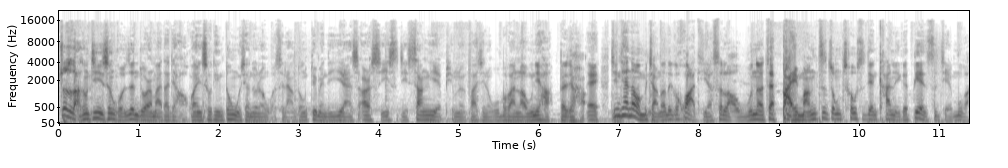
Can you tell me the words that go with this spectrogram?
坐着打通经济生活任督二脉，大家好，欢迎收听《东吴相对论》，我是梁东，对面的依然是二十一世纪商业评论发行人吴伯凡，老吴你好，大家好。哎，今天呢，我们讲到这个话题啊，是老吴呢在百忙之中抽时间看了一个电视节目啊，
